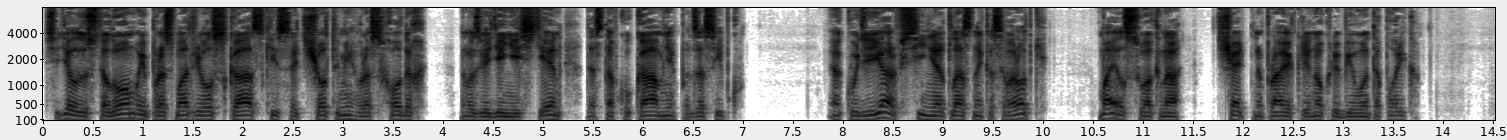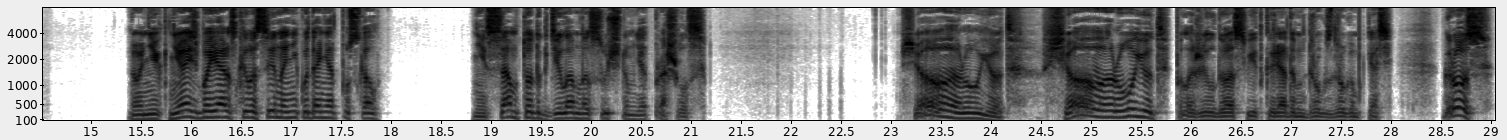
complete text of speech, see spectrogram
сидел за столом и просматривал сказки с отчетами в расходах на возведение стен, доставку камня под засыпку. А Кудеяр в синей атласной косоворотке маялся у окна, тщательно правя клинок любимого топорика. Но ни князь боярского сына никуда не отпускал, ни сам тот к делам насущным не отпрашивался. — Все воруют, все воруют, — положил два свитка рядом друг с другом князь. — Груз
